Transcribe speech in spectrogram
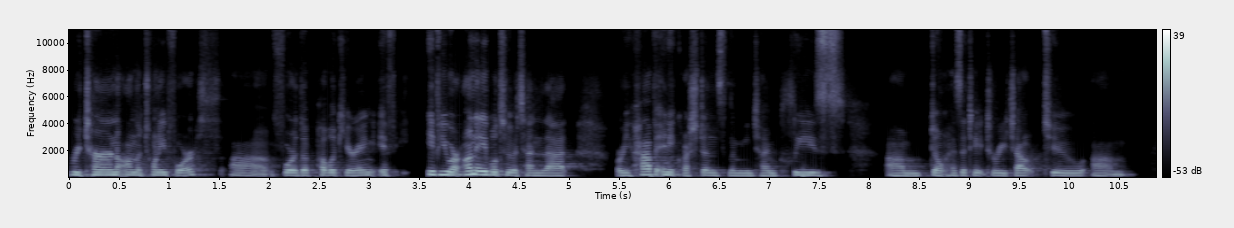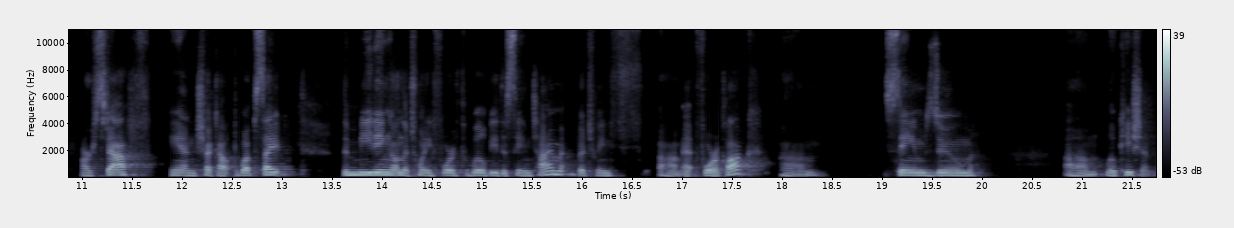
return on the 24th uh, for the public hearing. If, if you are unable to attend that, or you have any questions in the meantime, please um, don't hesitate to reach out to um, our staff and check out the website. The meeting on the 24th will be the same time between um, at four o'clock, um, same Zoom um, location.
